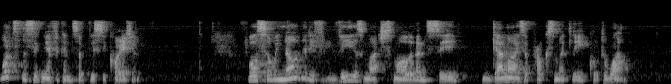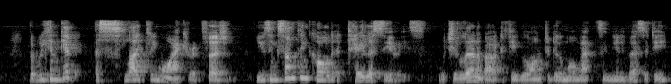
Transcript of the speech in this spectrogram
What's the significance of this equation? Well, so we know that if v is much smaller than c, gamma is approximately equal to 1. But we can get a slightly more accurate version using something called a Taylor series, which you'll learn about if you go on to do more maths in university.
